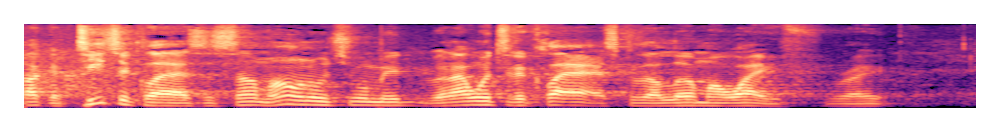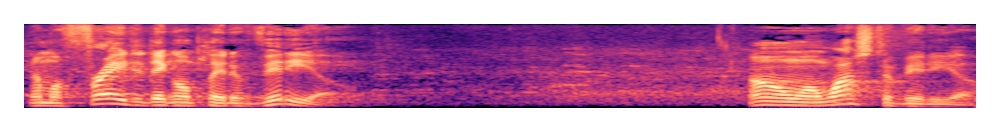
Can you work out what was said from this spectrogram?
like a teacher class or something. I don't know what you want me to, but I went to the class because I love my wife, right? And I'm afraid that they're gonna play the video. I don't want to watch the video.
